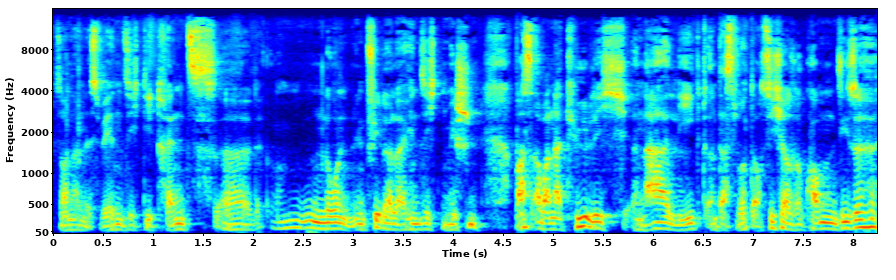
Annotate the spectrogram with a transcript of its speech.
sondern es werden sich die Trends äh, nun in vielerlei Hinsicht mischen. Was aber natürlich nahe liegt, und das wird auch sicher so kommen, diese,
